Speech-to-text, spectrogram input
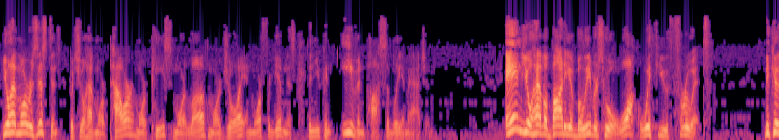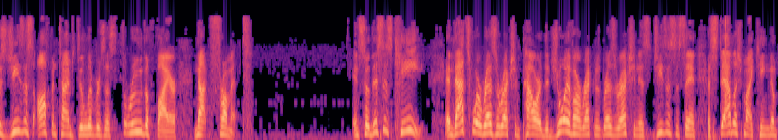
You'll have more resistance, but you'll have more power, more peace, more love, more joy, and more forgiveness than you can even possibly imagine. And you'll have a body of believers who will walk with you through it. Because Jesus oftentimes delivers us through the fire, not from it. And so this is key. And that's where resurrection power, the joy of our resurrection is Jesus is saying, establish my kingdom,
